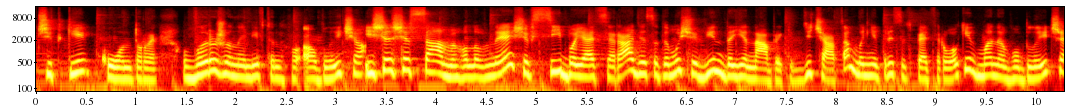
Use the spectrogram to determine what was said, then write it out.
чіткі контури, виражений ліфтинг обличчя. І що ще саме головне, що всі бояться радіса, тому що він дає набряків. Дівчата, мені 35 років, в мене в обличчі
